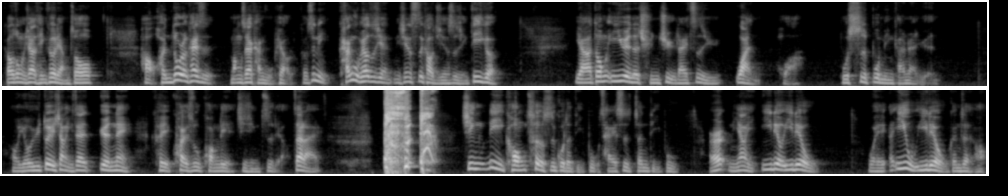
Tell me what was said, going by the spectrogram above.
高中以下停课两周。好，很多人开始忙着在砍股票了。可是你砍股票之前，你先思考几件事情。第一个，亚东医院的群聚来自于万华，不是不明感染源。哦，由于对象已在院内，可以快速框列进行治疗。再来，经利空测试过的底部才是真底部，而你要以一六一六五为一五一六五更正哦，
